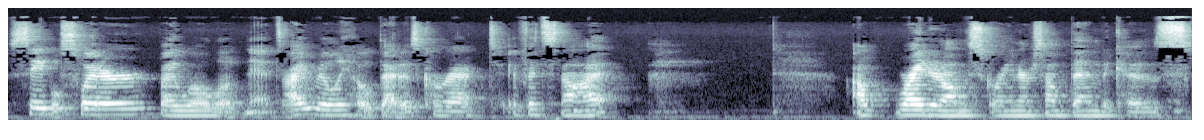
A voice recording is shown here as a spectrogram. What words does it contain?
Sable Sweater by Well Love Knits. I really hope that is correct. If it's not, I'll write it on the screen or something because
